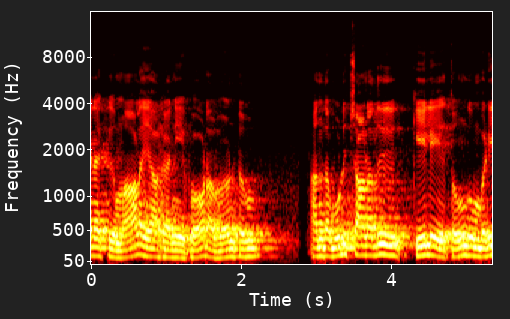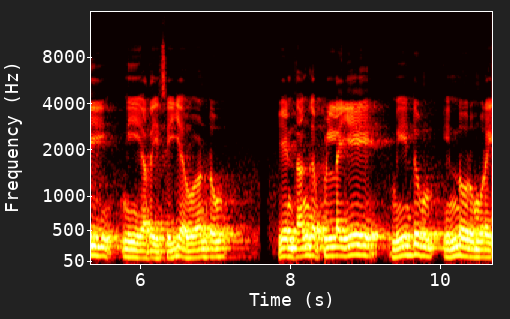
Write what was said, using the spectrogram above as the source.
எனக்கு மாலையாக நீ போட வேண்டும். அந்த முடிச்சானது கீழே தொங்கும்படி நீ அதை செய்ய வேண்டும். என் தங்க பிள்ளையே மீண்டும் இன்னொரு முறை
